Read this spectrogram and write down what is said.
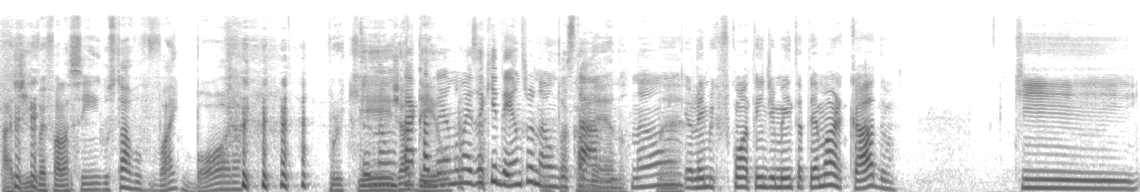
A Gi vai falar assim, Gustavo, vai embora. Porque Você não já tá deu. cabendo mais aqui dentro, não, Não tá Gustavo. cabendo, não. né? Eu lembro que ficou um atendimento até marcado que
